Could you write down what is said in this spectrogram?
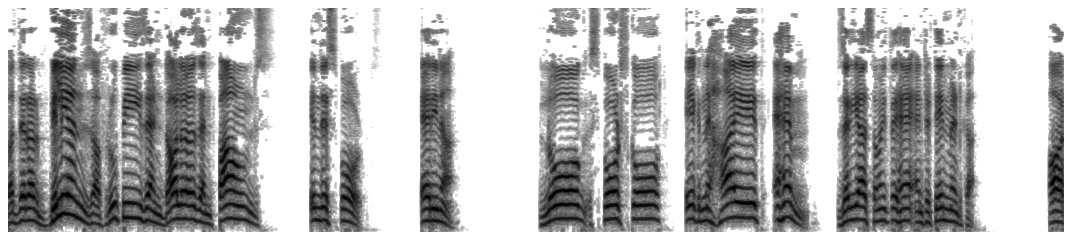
but there are billions of rupees and dollars and pounds in this sports arena لوگ اسپورٹس کو ایک نہایت اہم ذریعہ سمجھتے ہیں انٹرٹینمنٹ کا اور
